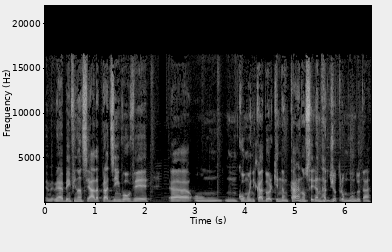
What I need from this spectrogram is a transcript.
É, bem financiada para desenvolver uh, um, um, comunicador que, não, cara, não seria nada de outro mundo, tá?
